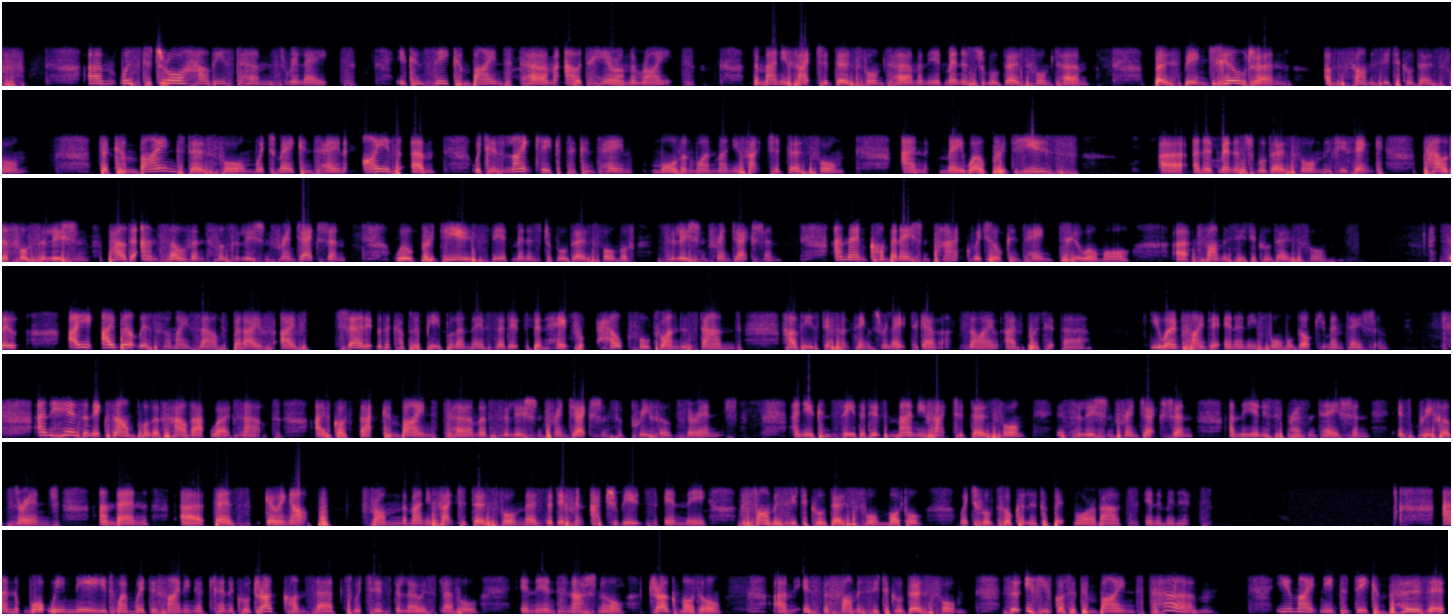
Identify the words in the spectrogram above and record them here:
um, was to draw how these terms relate. You can see combined term out here on the right, the manufactured dose form term and the administrable dose form term, both being children of the pharmaceutical dose form. The combined dose form, which may contain either, um, which is likely to contain more than one manufactured dose form, and may well produce uh, an administrable dose form. If you think powder for solution, powder and solvent for solution for injection, will produce the administrable dose form of solution for injection, and then combination pack, which will contain two or more uh, pharmaceutical dose forms. So I, I built this for myself, but I've, I've shared it with a couple of people and they've said it's been hateful, helpful to understand how these different things relate together. So I, I've put it there. You won't find it in any formal documentation. And here's an example of how that works out. I've got that combined term of solution for injection for pre-filled syringe and you can see that its manufactured dose form is solution for injection, and the unit of presentation is prefilled syringe. And then uh, there's going up from the manufactured dose form, there's the different attributes in the pharmaceutical dose form model, which we'll talk a little bit more about in a minute. And what we need when we're defining a clinical drug concept, which is the lowest level in the international drug model, um, is the pharmaceutical dose form. So if you've got a combined term, you might need to decompose it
